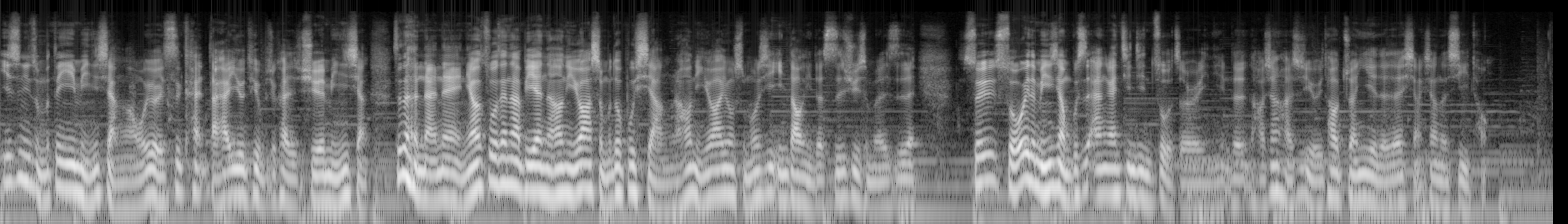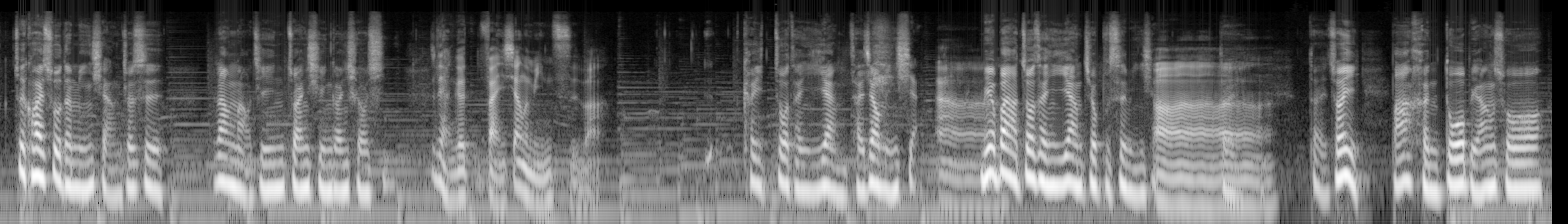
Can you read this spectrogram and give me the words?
医师，你怎么定义冥想啊？我有一次看打开 YouTube 就开始学冥想，真的很难呢。你要坐在那边，然后你又要什么都不想，然后你又要用什么东西引导你的思绪什么的之类。所以所谓的冥想不是安安静静坐着而已，你的好像还是有一套专业的在想象的系统。最快速的冥想就是。让脑筋专心跟休息，这两个反向的名词吧，可以做成一样才叫冥想啊，没有办法做成一样就不是冥想啊。对对，所以把很多，比方说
